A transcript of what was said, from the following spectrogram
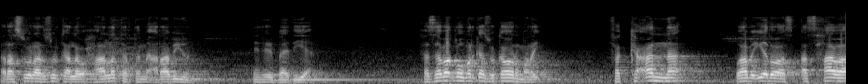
rasuula rasuulka alle waxaa la tartamay acraabiyun nin reer baadiyeah fasabaqahu markaasuu ka hormaray fakaana waaba iyadoo asaaba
